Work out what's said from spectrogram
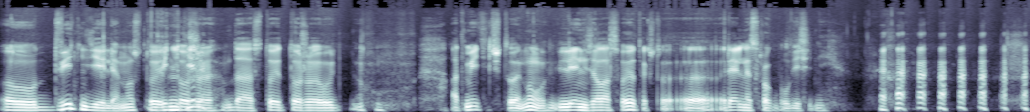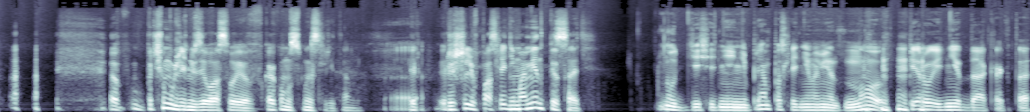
Э, две недели, но стоит Две тоже, недели? да, стоит тоже отметить, что, ну, лень взяла свое, так что э, реальный срок был 10 дней. Почему лень взяла свое? В каком смысле там? Э, решили в последний момент писать? Ну, 10 дней не прям последний момент, но первые дни, да, как-то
